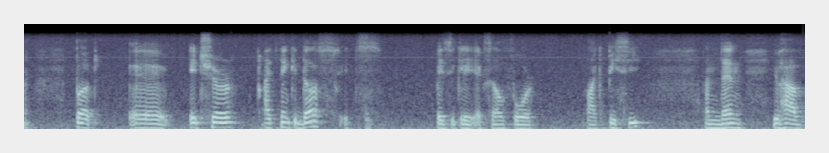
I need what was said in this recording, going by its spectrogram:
but uh, it sure I think it does. It's basically Excel for like PC and then you have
